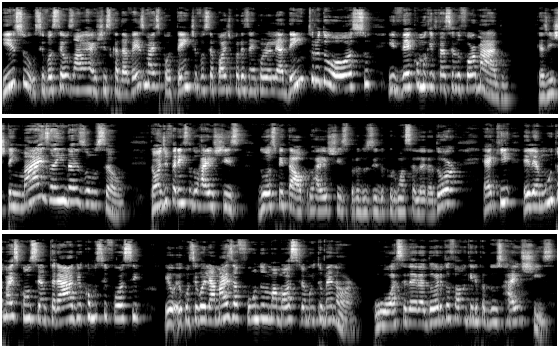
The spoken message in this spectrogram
Isso, se você usar um raio-x cada vez mais potente, você pode, por exemplo, olhar dentro do osso e ver como que ele está sendo formado. Que a gente tem mais ainda a resolução. Então, a diferença do raio-x do hospital para o raio-x produzido por um acelerador é que ele é muito mais concentrado e é como se fosse. Eu, eu consigo olhar mais a fundo numa amostra muito menor. O acelerador, eu estou falando que ele produz raio-x.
